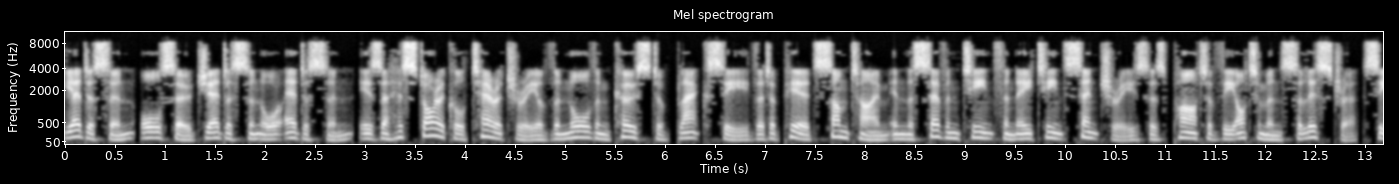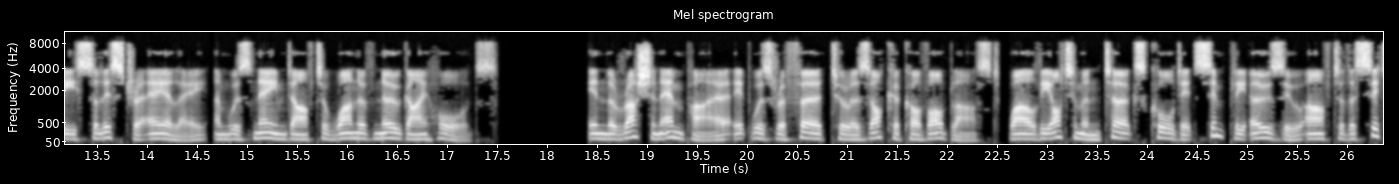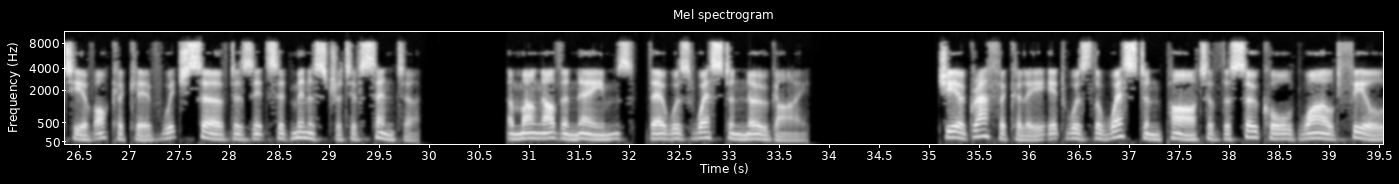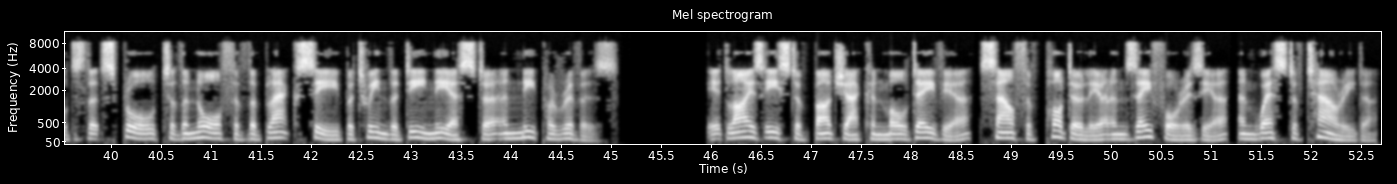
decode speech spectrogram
Yedisan also Jedison or Edison is a historical territory of the northern coast of Black Sea that appeared sometime in the 17th and 18th centuries as part of the Ottoman Silistra see Silistra and was named after one of Nogai hordes. In the Russian Empire it was referred to as Ochakov Oblast, while the Ottoman Turks called it simply Ozu after the city of Ochakiv which served as its administrative center. Among other names, there was Western Nogai. Geographically it was the western part of the so-called wild fields that sprawled to the north of the Black Sea between the Dniester and Dnieper rivers. It lies east of Budjak and Moldavia, south of Podolia and Zaporizhia, and west of Taurida.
